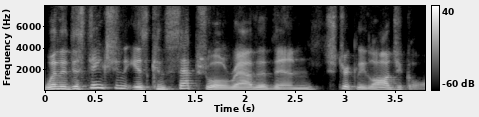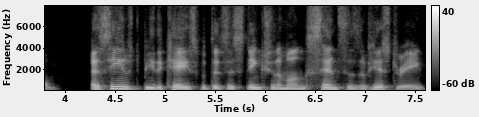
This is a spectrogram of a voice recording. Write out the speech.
When a distinction is conceptual rather than strictly logical, as seems to be the case with the distinction among senses of history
